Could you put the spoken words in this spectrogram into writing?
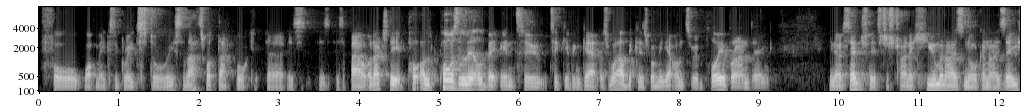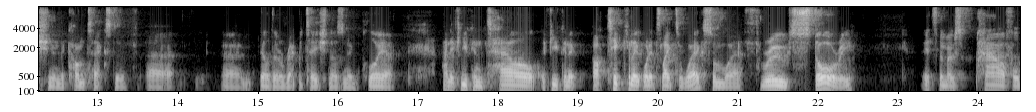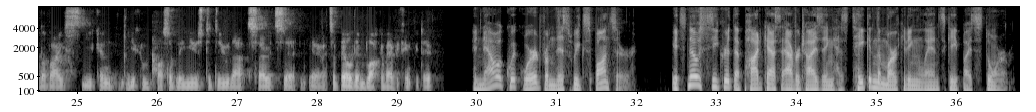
for what makes a great story. So that's what that book uh, is, is, is about. And actually, it I'll pause a little bit into to give and get as well, because when we get onto employer branding, you know, essentially it's just trying to humanize an organization in the context of uh, um, building a reputation as an employer. And if you can tell, if you can articulate what it's like to work somewhere through story, it's the most powerful device you can you can possibly use to do that. So it's a you know it's a building block of everything we do. And now a quick word from this week's sponsor. It's no secret that podcast advertising has taken the marketing landscape by storm.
